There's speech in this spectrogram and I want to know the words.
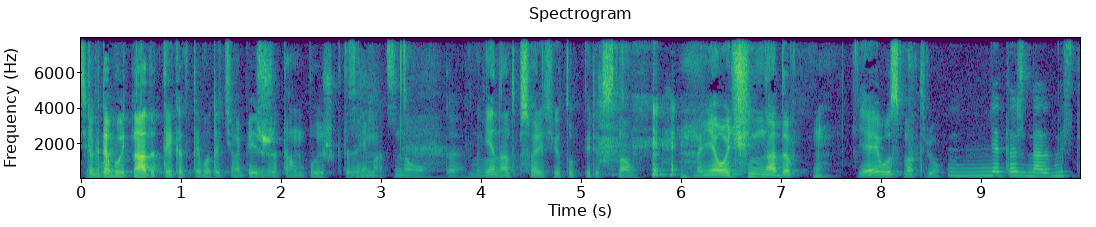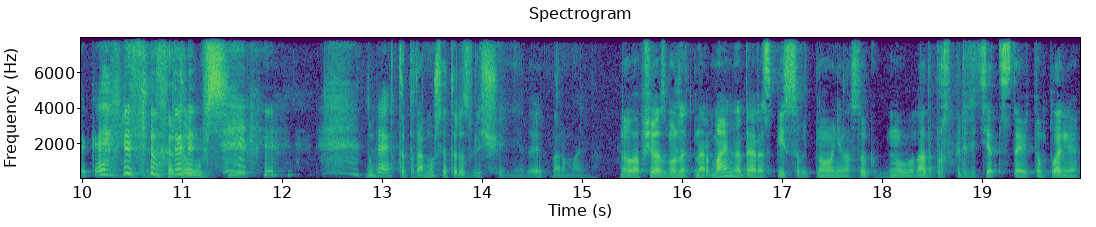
типа, Когда будет надо, ты как-то вот этим опять же там будешь как-то заниматься. Ну, да. Мне надо посмотреть YouTube перед сном. Мне очень надо. Я его смотрю. Мне тоже надобность такая Это присутствует. у всех. Ну, Да. это потому что это развлечение, да, это нормально. Ну, вообще, возможно, это нормально, да, расписывать, но не настолько, ну, надо просто приоритеты ставить в том плане,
